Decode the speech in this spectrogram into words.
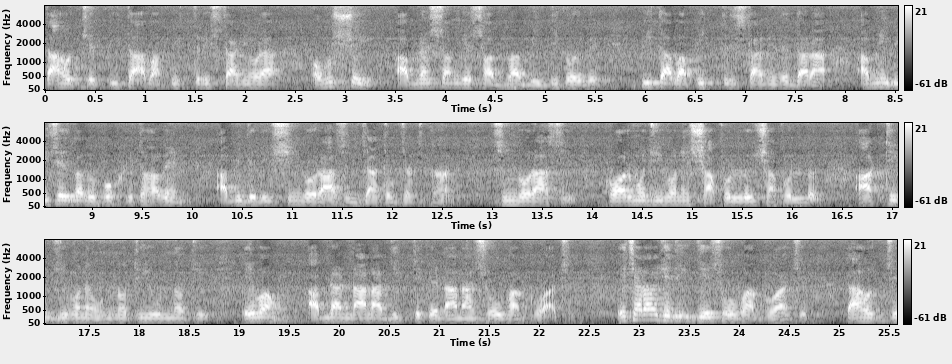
তা হচ্ছে পিতা বা পিতৃস্থানীয়রা অবশ্যই আপনার সঙ্গে সদ্ভাব বৃদ্ধি করবে। পিতা বা পিতৃস্থানীয়দের দ্বারা আপনি বিশেষভাবে উপকৃত হবেন। আপনি যদি সিংহ রাশির জাতক জাতিকা হন, সিংহ রাশি কর্মজীবনে সাফল্যই সাফল্য, আর্থিক জীবনে উন্নতি উন্নতি এবং আপনার নানা দিক থেকে নানা সৌভাগ্য আছে। এছাড়াও যে দিক দিয়ে সৌভাগ্য আছে, তা হচ্ছে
